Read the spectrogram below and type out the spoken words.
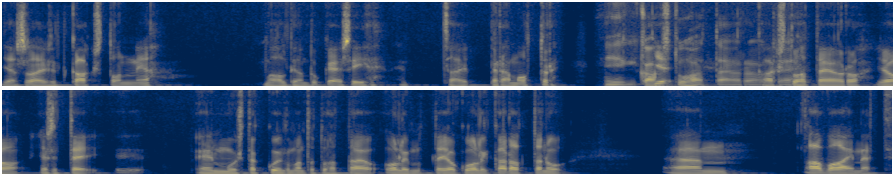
ja sai sitten kaksi tonnia valtion tukea siihen, että sai perämoottori. Niin 2000 ja, euroa. 2000 okay. euroa, joo. Ja sitten en muista kuinka monta tuhatta oli, mutta joku oli kadottanut äm, avaimet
